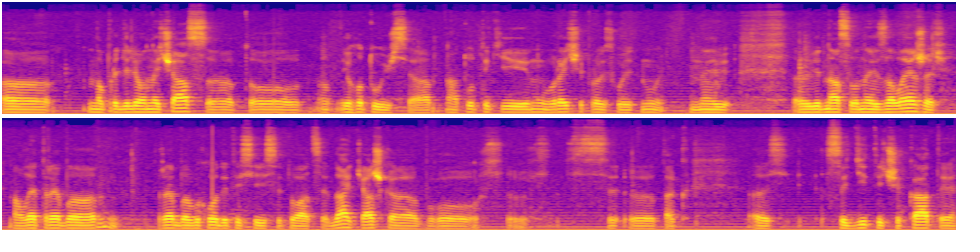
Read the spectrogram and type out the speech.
е, на определенний час, е, то ну, і готуєшся. А тут такі ну, речі відбуваються, ну, не е, від нас вони залежать, але треба, ну, треба виходити з цієї ситуації. Да, тяжко, бо е, так, е, сидіти, чекати.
